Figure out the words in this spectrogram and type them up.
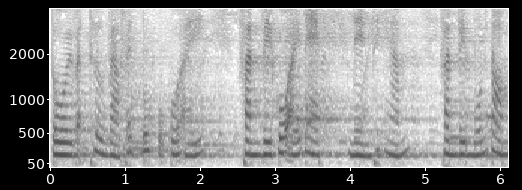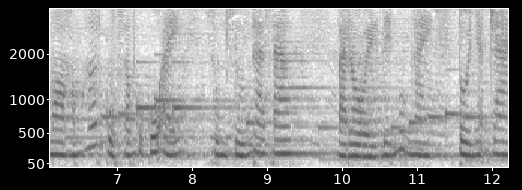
Tôi vẫn thường vào facebook của cô ấy. Phần vì cô ấy đẹp nên thích ngắm phần vì muốn tò mò hóng hớt cuộc sống của cô ấy, sung sướng ra sao. Và rồi đến một ngày, tôi nhận ra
